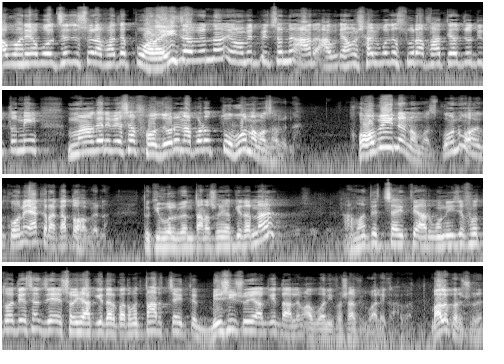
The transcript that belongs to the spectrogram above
আবু হানিফা বলছে যে সুরা ফাতে পড়াই যাবে না ইমামের পিছনে, আর আমার সাফি বলছে সুরা ফাতে যদি তুমি মাগের বেশা ফজরে না পড়ো, তবুও নামাজ হবে না। হবেই না নামাজ, কোনো কোনো এক রাখা তো হবে না। তো কি বলবেন, তারা সহি আকিদার না? আমাদের চাইতে, আর উনি যে ফতোয়া দিয়েছেন যে সহি আকিদার কথা, তার চাইতে বেশি সহি আকিদা আলেম আবু হানিফা, শাফি, মালিক, আহমদ। ভালো করে শুনেন।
